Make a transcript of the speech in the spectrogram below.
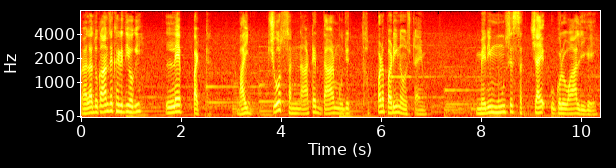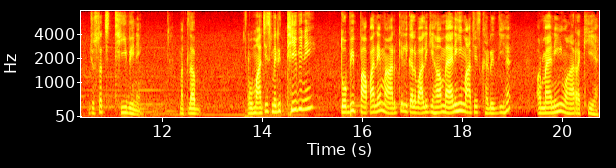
पहला दुकान से खरीदी होगी। ले पट। भाई, जो सन्नाटेदार मुझे थप्पड़ पड़ी ना उस टाइम मेरी मुँह से सच्चाई उगलवा ली गई, जो सच थी भी नहीं। मतलब वो माचिस मेरी थी भी नहीं तो भी पापा ने मार के निकलवा ली कि हाँ मैंने ही माचिस खरीदी है और मैंने ही वहाँ रखी है।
